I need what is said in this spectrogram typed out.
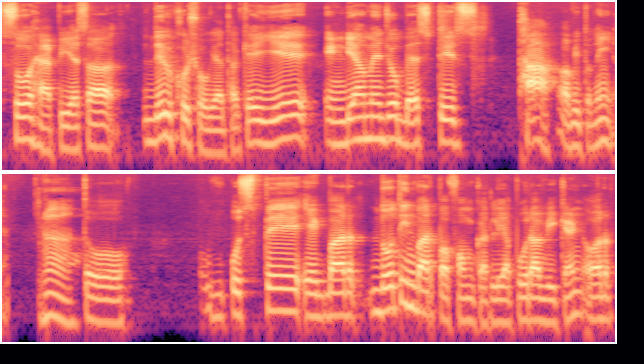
सो हैप्पी ऐसा दिल खुश हो गया था कि ये इंडिया में जो बेस्ट स्टेज था अभी तो नहीं है। हाँ। तो उस पे एक बार दो तीन बार परफॉर्म कर लिया पूरा वीकेंड और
